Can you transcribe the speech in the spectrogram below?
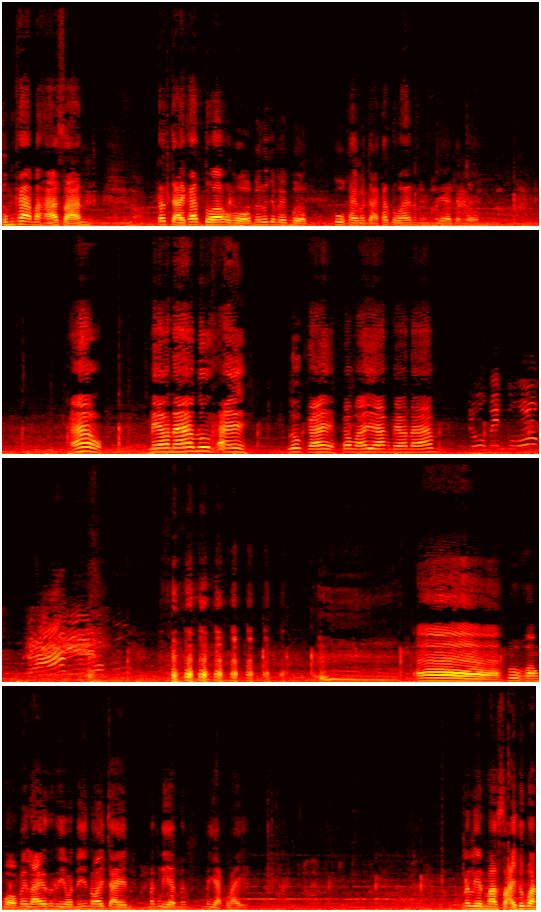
คุ้มค่ามหาศาลถ้าจ่ายค่าตัวโอ้โห ไม่รู้จะไปเบิกกู้ใครมาจ่ายค่าตัวให้มันแย่จังเลยอ้าว แมวน้ำลูกใคร ลูกใครเข้ามายังแมวน้ำลูกไม่กุ้งจ้าเออผู้ปกครองบอกไม่ไลฟ์สักทีวันนี้น้อยใจนักเรียนไม่อยากไลฟ์นักเรียนมาสายทุกวัน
